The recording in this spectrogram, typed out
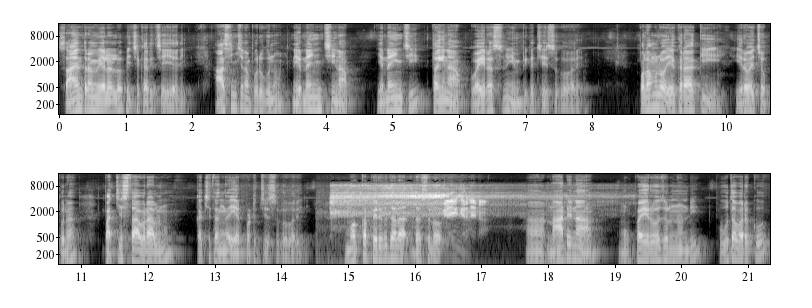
సాయంత్రం వేళల్లో పిచికారీ చేయాలి. ఆశించిన పురుగును నిర్ణయించిన నిర్ణయించి తగిన వైరస్ను ఎంపిక చేసుకోవాలి. పొలంలో ఎకరాకి ఇరవై చొప్పున పచ్చి స్థావరాలను ఖచ్చితంగా ఏర్పాటు చేసుకోవాలి. మొక్క పెరుగుదల దశలో నాటిన ముప్పై రోజుల నుండి పూత వరకు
